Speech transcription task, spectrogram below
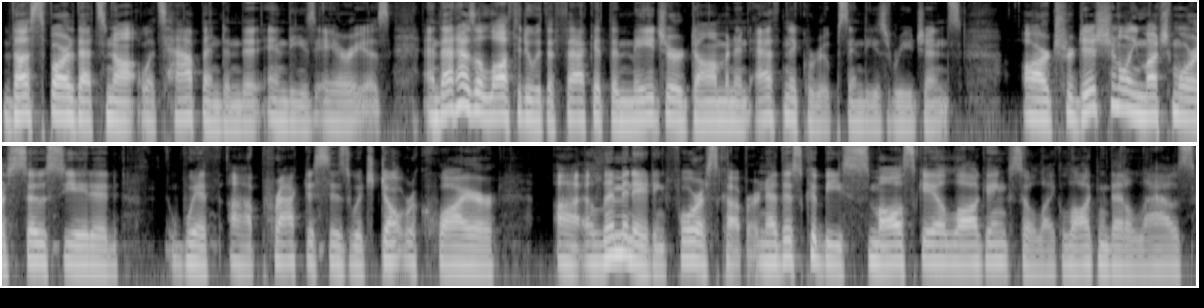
thus far, that's not what's happened in, the, in these areas. And that has a lot to do with the fact that the major dominant ethnic groups in these regions are traditionally much more associated with uh, practices which don't require uh, eliminating forest cover. Now, this could be small scale logging, so like logging that allows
